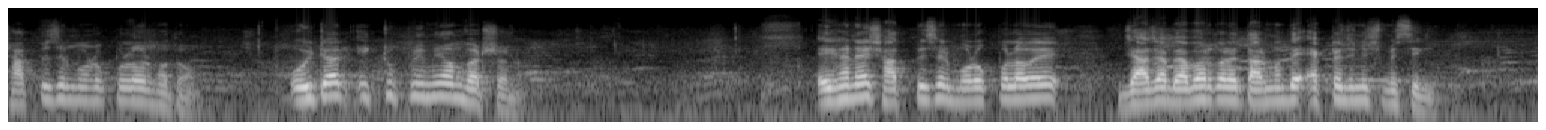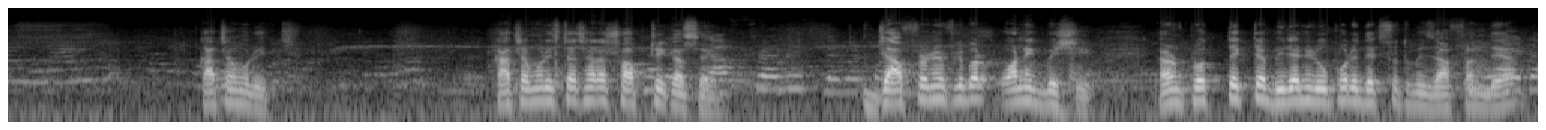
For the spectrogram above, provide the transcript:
সাত পিসের মোরগ পোলাওর মতো। ওইটার একটু প্রিমিয়াম ভার্সন এখানে সাত পিসের মোরগ পোলাওয়ে যা যা ব্যবহার করে তার মধ্যে একটা জিনিস মিসিং কাঁচামরিচ। কাঁচামরিচটা ছাড়া সব ঠিক আছে। জাফরানের ফ্লেভার অনেক বেশি। কারণ প্রত্যেকটা বিরিয়ানির উপরে দেখছ তুমি জাফরান দেয়া। থাকে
